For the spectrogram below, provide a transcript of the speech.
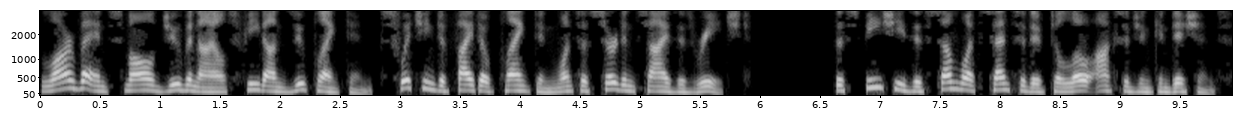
Larvae and small juveniles feed on zooplankton, switching to phytoplankton once a certain size is reached. The species is somewhat sensitive to low oxygen conditions.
